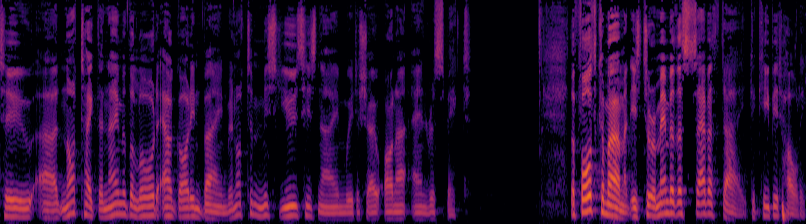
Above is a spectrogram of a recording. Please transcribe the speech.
to uh, not take the name of the Lord our God in vain. We're not to misuse his name. We're to show honour and respect. The fourth commandment is to remember the Sabbath day, to keep it holy.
